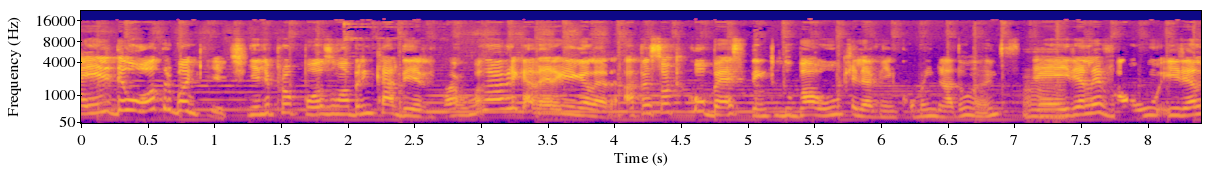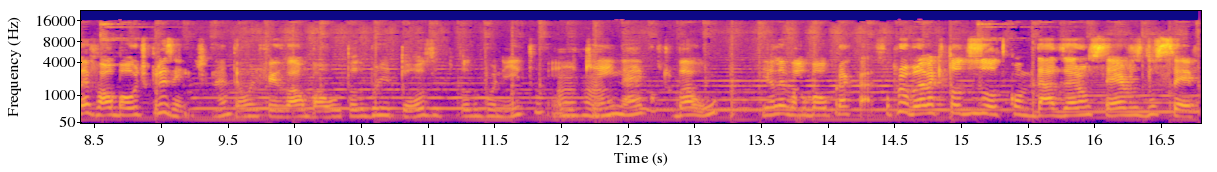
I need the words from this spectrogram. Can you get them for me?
Aí ele deu outro banquete e ele propôs uma brincadeira. Vamos fazer uma brincadeira aqui, galera. A pessoa que coubesse dentro do baú que ele havia encomendado antes, Hum. é, iria, levar o, iria levar o baú de presente, né? Então ele fez lá um baú todo bonitoso, todo bonito. Uhum. E quem, né, o baú, ia levar o baú pra casa. O problema é que todos os outros convidados eram servos do Seth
